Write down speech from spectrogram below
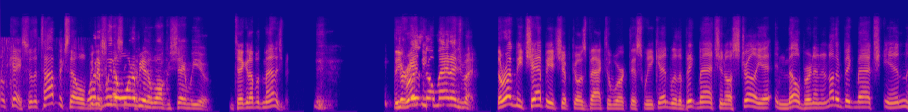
Okay. So the topics that will be What if we don't want to be in the walk of shame with you? take it up with management. The There is rugby, no management. the rugby championship goes back to work this weekend with a big match in Australia in Melbourne and another big match in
